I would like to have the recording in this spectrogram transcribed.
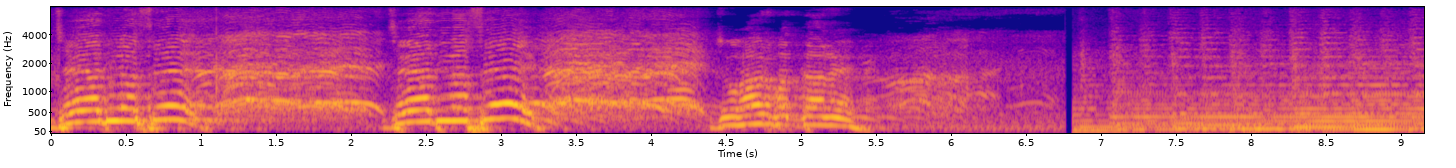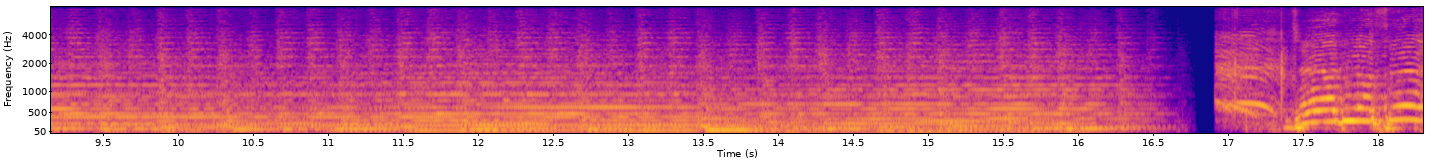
જય આદિવાસી જય આદિવાસી જોહાર બધાને જય આદિવાસી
